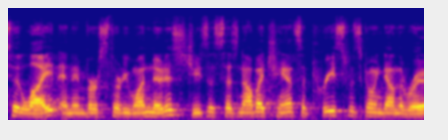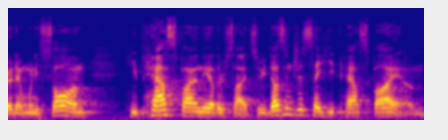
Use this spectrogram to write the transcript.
to light, and in verse 31, notice Jesus says, Now by chance a priest was going down the road, and when he saw him, he passed by on the other side. So he doesn't just say he passed by him,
